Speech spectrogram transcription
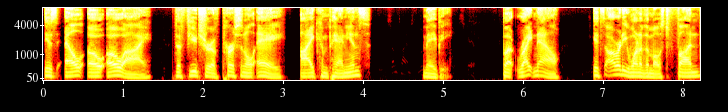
is LOOI the future of personal A I companions? Maybe. But right now, it's already one of the most fun,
